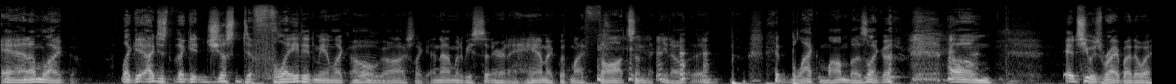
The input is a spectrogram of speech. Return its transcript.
and I'm like, like I just like it just deflated me. I'm like, oh gosh, like, and now I'm going to be sitting here in a hammock with my thoughts, and you know, and, black mambas, like a, um. And she was right, by the way.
